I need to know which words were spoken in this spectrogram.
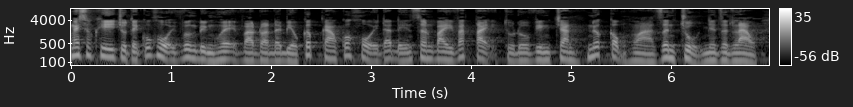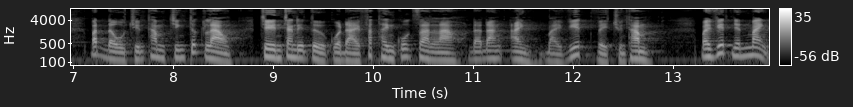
Ngay sau khi Chủ tịch Quốc hội Vương Đình Huệ và đoàn đại biểu cấp cao Quốc hội đã đến sân bay Vắt Tạy, thủ đô Viêng Chăn, nước Cộng hòa Dân chủ Nhân dân Lào, bắt đầu chuyến thăm chính thức Lào, trên trang điện tử của Đài Phát thanh Quốc gia Lào đã đăng ảnh bài viết về chuyến thăm. Bài viết nhấn mạnh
